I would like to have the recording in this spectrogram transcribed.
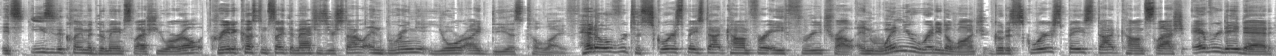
It's easy to claim a domain slash URL, create a custom site that matches your style, and bring your ideas to life. Head over to squarespace.com for a free trial. And when you're ready to launch, go to squarespace.com slash everydaydad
